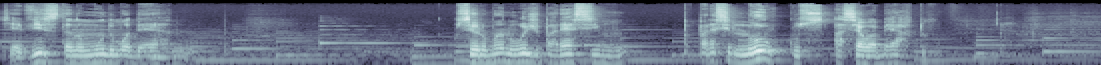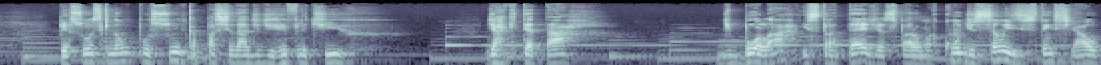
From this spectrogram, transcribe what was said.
que é vista no mundo moderno. O ser humano hoje parece parece loucos a céu aberto. Pessoas que não possuem capacidade de refletir, de arquitetar, de bolar estratégias para uma condição existencial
